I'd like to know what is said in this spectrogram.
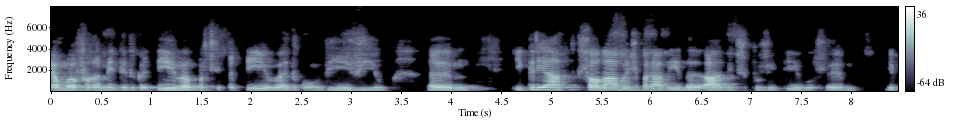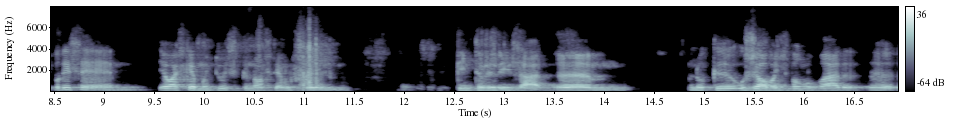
é uma ferramenta educativa, participativa, de convívio um, e criar hábitos saudáveis para a vida, hábitos positivos. Um, e por isso é, eu acho que é muito isso que nós temos que, que interiorizar. No que os jovens vão levar uh,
